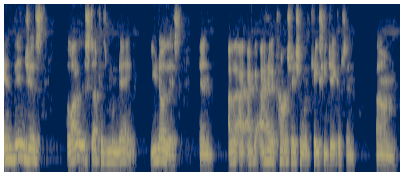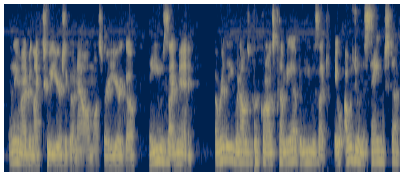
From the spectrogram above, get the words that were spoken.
and then just a lot of this stuff is mundane. You know this, and I, I, I had a conversation with Casey Jacobsen. Um, I think it might have been like two years ago now, almost or a year ago, and he was like, "Man, I really when I was when I was coming up, and he was like, I was doing the same stuff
